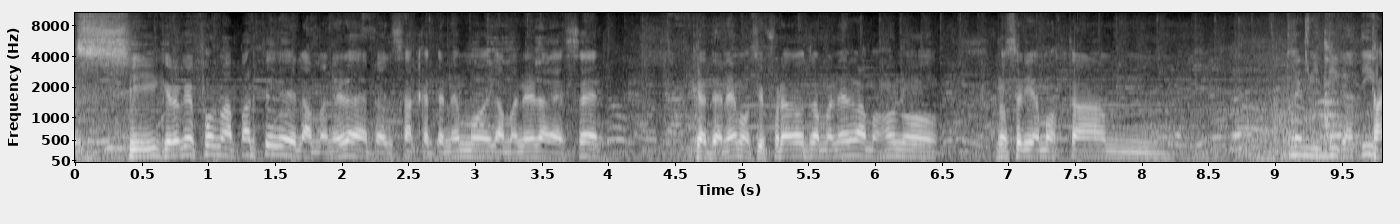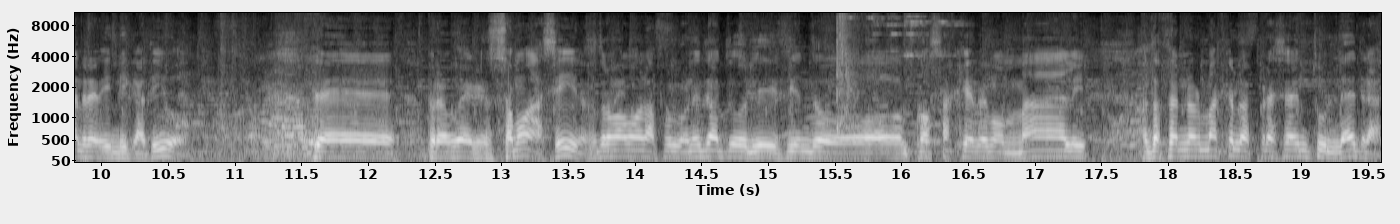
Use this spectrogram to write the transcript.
Sí, creo que forma parte de la manera de pensar que tenemos y la manera de ser que tenemos. Si fuera de otra manera, a lo mejor no, no seríamos tan, reivindicativos. tan reivindicativos. Pero somos así, nosotros vamos a la furgoneta todo el día diciendo cosas que vemos mal y entonces es normal que lo expreses en tus letras.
